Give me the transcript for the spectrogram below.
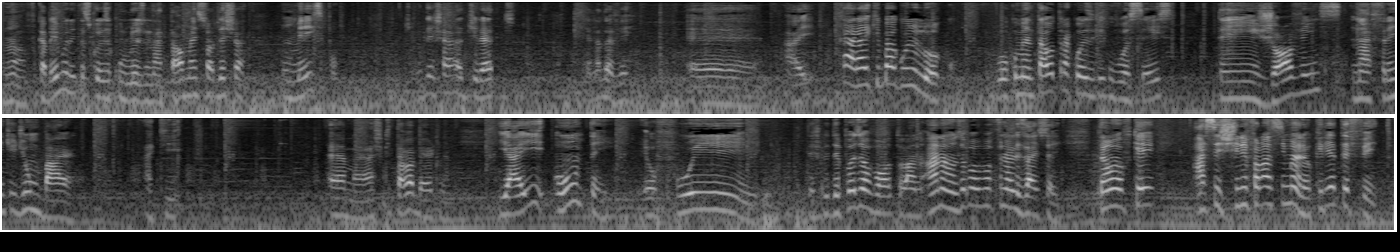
Não, fica bem bonita as coisas com luz no Natal, mas só deixa um mês, pô. Tinha que deixar direto, não tem nada a ver. É, aí, caralho, que bagulho louco. Vou comentar outra coisa aqui com vocês. Tem jovens na frente de um bar aqui. É, mas acho que tava aberto, né? E aí, ontem eu fui. Depois eu volto lá. No... Ah, não, eu vou, vou finalizar isso aí. Então eu fiquei assistindo e falando assim, mano, eu queria ter feito.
